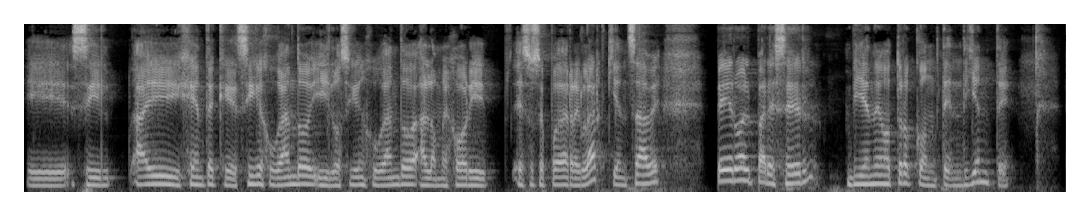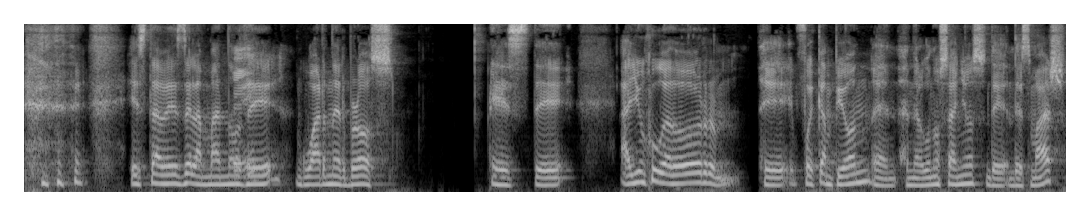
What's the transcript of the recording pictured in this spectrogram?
Y si hay gente que sigue jugando y lo siguen jugando, a lo mejor y eso se puede arreglar, quién sabe. Pero al parecer viene otro contendiente. Esta vez de la mano de Warner Bros. Este, hay un jugador, eh, fue campeón en, algunos años de, Smash.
